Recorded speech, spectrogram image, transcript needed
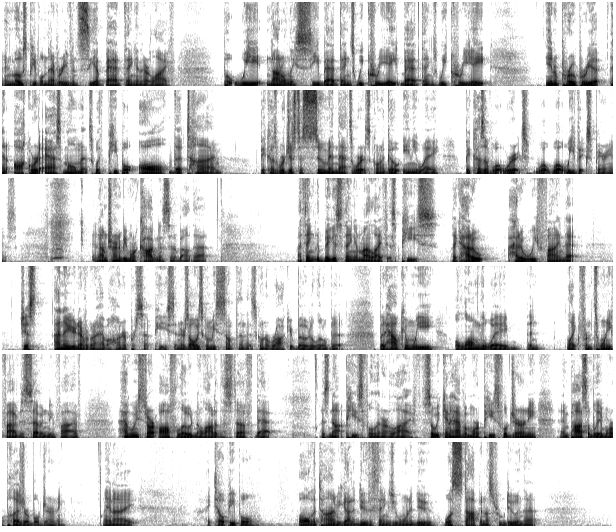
And most people never even see a bad thing in their life. But we not only see bad things, we create bad things. We create inappropriate and awkward ass moments with people all the time because we're just assuming that's where it's going to go anyway because of what we're what what we've experienced. And I'm trying to be more cognizant about that. I think the biggest thing in my life is peace. Like how do how do we find that? Just I know you're never going to have 100% peace and there's always going to be something that's going to rock your boat a little bit. But how can we along the way and like from 25 to 75 how can we start offloading a lot of the stuff that is not peaceful in our life so we can have a more peaceful journey and possibly a more pleasurable journey and i i tell people all the time you got to do the things you want to do what's stopping us from doing that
